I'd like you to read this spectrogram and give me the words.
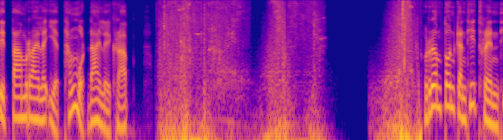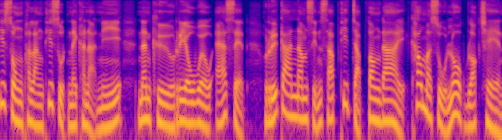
ติดตามรายละเอียดทั้งหมดได้เลยครับ เริ่มต้นกันที่เทรนด์ที่ทรงพลังที่สุดในขณะนี้ นั่นคือ Real World Asset หรือการนำสินทรัพย์ที่จับต้องได้เข้ามาสู่โลกบล็อกเชน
